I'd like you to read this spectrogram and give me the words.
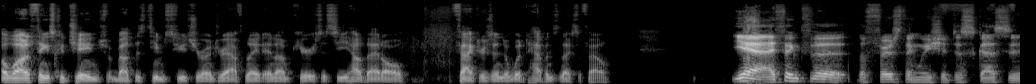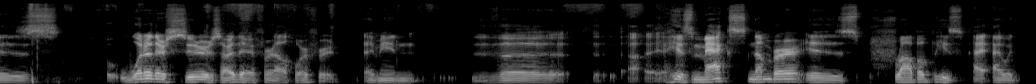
a lot of things could change about this team's future on draft night. And I'm curious to see how that all factors into what happens next to Foul. Yeah, I think the the first thing we should discuss is what other suitors are there for Al Horford? I mean, the uh, his max number is probably he's I, I would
